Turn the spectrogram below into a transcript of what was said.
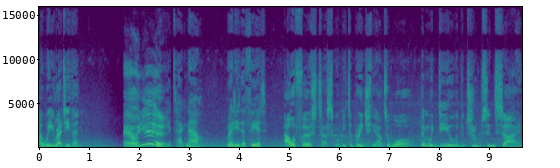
Are we ready then? Hell yeah! We attack now. Ready the fyrd. Our first task will be to breach the outer wall. Then we deal with the troops inside.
